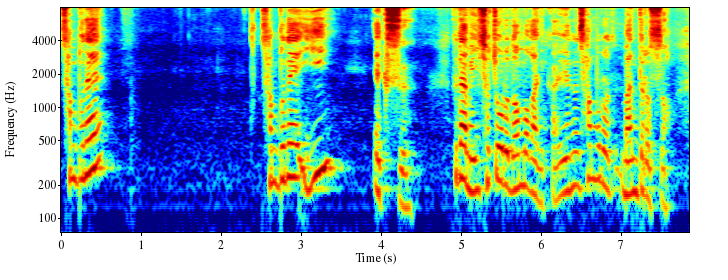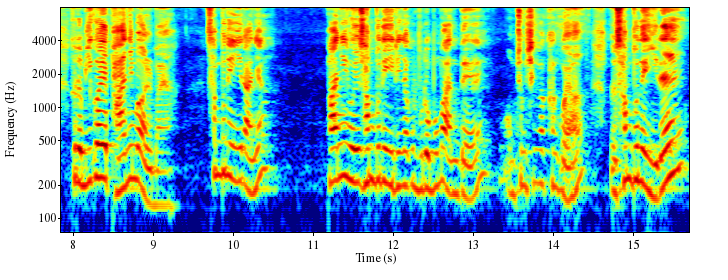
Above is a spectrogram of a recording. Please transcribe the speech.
3분의 3분의 2 x. 그 다음에 이 저쪽으로 넘어가니까 얘는 3으로 만들었어. 그럼 이거의 반이면 얼마야? 3분의 1 아니야? 반이 왜 3분의 1이냐고 물어보면 안 돼. 엄청 심각한 거야. 그래서 3분의 1의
